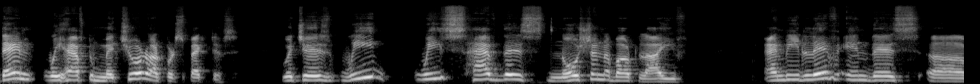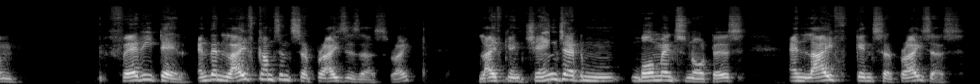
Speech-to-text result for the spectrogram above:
Then we have to mature our perspectives, which is we we have this notion about life and we live in this um, fairy tale. And then life comes and surprises us right? Life can change at a moment's notice and life can surprise us.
